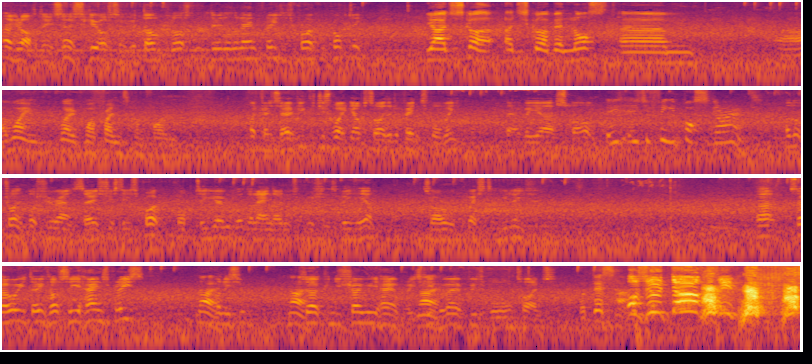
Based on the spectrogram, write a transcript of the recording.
Oh, good afternoon, sir. Security officer with Dom Class. What are you doing on the land, please? It's private property. Yeah, I just got I just got a bit lost. Um, uh, waiting waiting for my friend to come find me. Okay, so if you could just wait the other side of the fence for me, that would be uh, spot on. Who, who do you think you're bossing around? I'm not trying to boss you around, sir. It's just it's private property. You haven't got the landowner's permission to be here, so I request that you leave. Uh, so what are you doing? Can I see your hands, please? No, On his- no. Sir, can you show me your hand, please? No. Keep them visible at all times. But this hand. Officer, dog!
